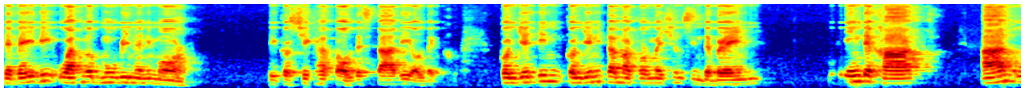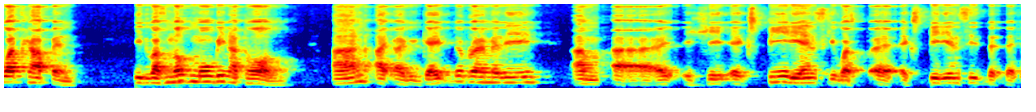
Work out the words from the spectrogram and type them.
the baby was not moving anymore because she had all the study, all the congenital malformations in the brain, in the heart, and what happened? It was not moving at all. And I, I gave the remedy. Um, uh, he experienced, he was uh, experiencing the, the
